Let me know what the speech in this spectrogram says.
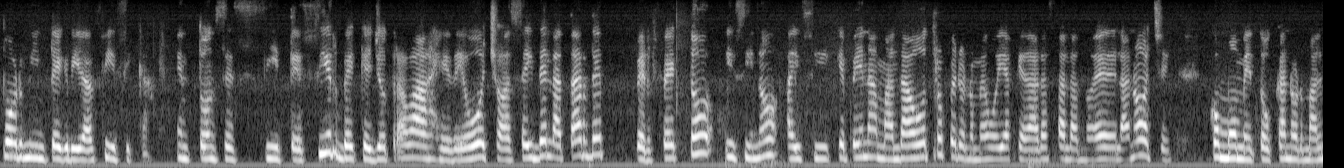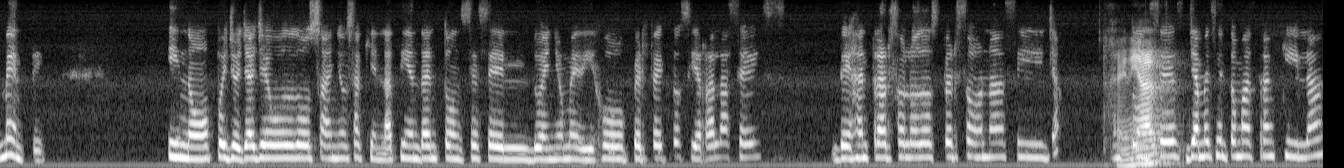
por mi integridad física. Entonces, si te sirve que yo trabaje de 8 a 6 de la tarde, perfecto. Y si no, ahí sí, qué pena, manda otro, pero no me voy a quedar hasta las 9 de la noche, como me toca normalmente. Y no, pues yo ya llevo dos años aquí en la tienda, entonces el dueño me dijo, perfecto, cierra a las seis, deja entrar solo dos personas y ya. Genial. Entonces ya me siento más tranquila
